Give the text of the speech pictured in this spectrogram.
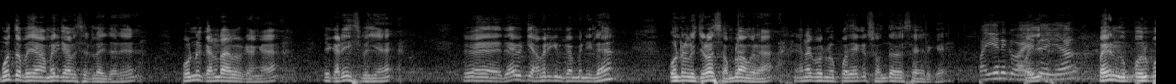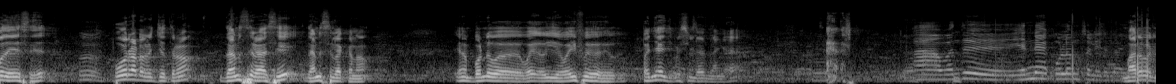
மூத்த பையன் அமெரிக்காவில் செட்டில் ஆகிட்டாரு பொண்ணு கனடாவில் இருக்காங்க. இது கடைசி பையன். ரேவட்டி அமெரிக்கன் கம்பெனியில் ஒன்றரை லட்ச ரூபா சம்பளம் வாங்குறேன். எனக்கு ஒரு முப்பது ஏக்கர் சொந்த விவசாயம் இருக்குது பையனுக்கு பையனுக்கு முப்பது முப்பது வயசு. போராட்ட நட்சத்திரம் தனுசு ராசி தனுசு லக்கணம். என் பொண்ணு ஒய்ஃபு பஞ்சாயத்து பிரசிடண்டாக இருந்தாங்க. வந்து என்ன குலம் சொல்லிடுங்க மரவர்.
